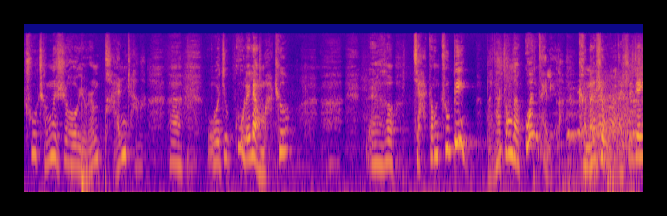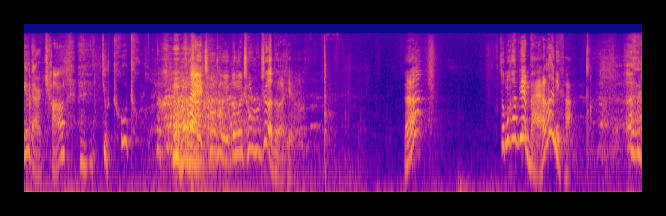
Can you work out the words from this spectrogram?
出城的时候有人盘查，呃，我就雇了一辆马车，然后假装出殡，把它装在棺材里了。可能是我的时间有点长，呃就抽抽了。再抽抽也不能抽出这德行。哎，怎么还变白了？你看，呃，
